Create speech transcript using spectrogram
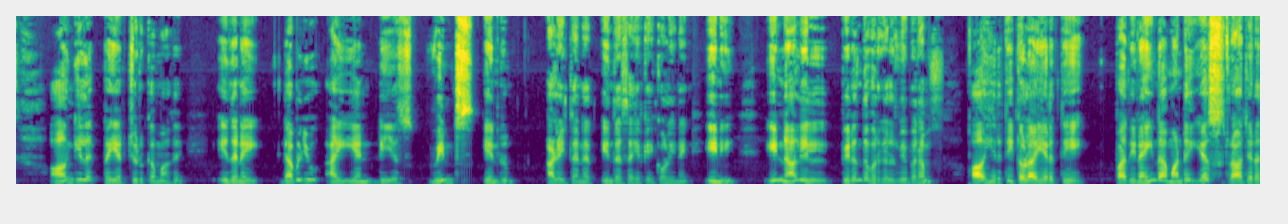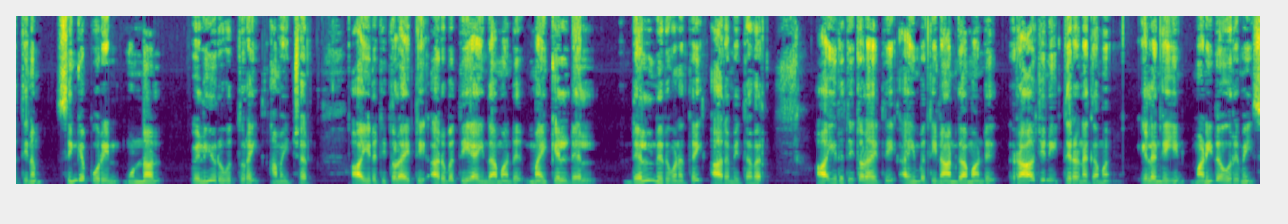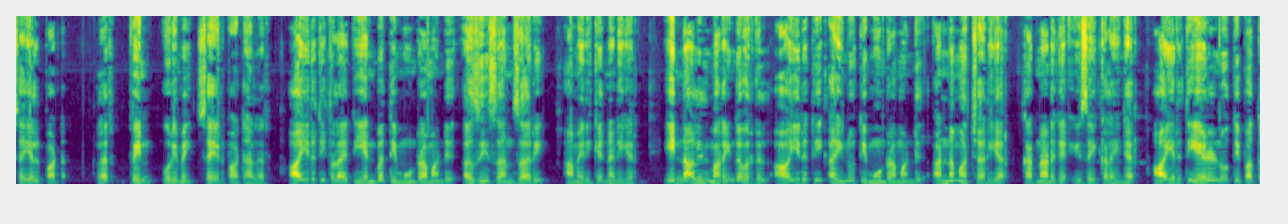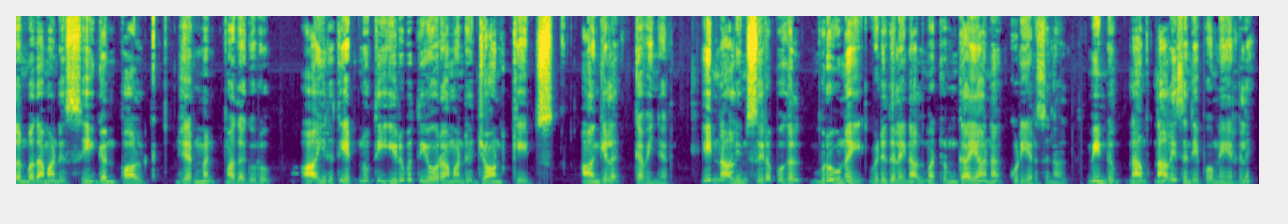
ஆங்கில பெயர் சுருக்கமாக இதனை டபிள்யூஐஎன்டிஎஸ் வின்ஸ் என்றும் அழைத்தனர் இந்த செயற்கைக்கோளினை. இனி இந்நாளில் பிறந்தவர்கள் விவரம். ஆயிரத்தி தொள்ளாயிரத்தி பதினைந்தாம் ஆண்டு எஸ். ராஜரத்தினம் சிங்கப்பூரின் முன்னாள் வெளியுறவுத்துறை அமைச்சர். ஆயிரத்தி தொள்ளாயிரத்தி அறுபத்தி ஐந்தாம் ஆண்டு மைக்கேல் டெல் டெல் நிறுவனத்தை ஆரம்பித்தவர். ஆயிரத்தி தொள்ளாயிரத்தி ஐம்பத்தி நான்காம் ஆண்டு ராஜினி திரணகம இலங்கையின் மனித உரிமை செயல்பாட்டாளர் பெண் உரிமை செயற்பாட்டாளர் ஆயிரத்தி தொள்ளாயிரத்தி எண்பத்தி மூன்றாம் ஆண்டு அசீஸ் அன்சாரி அமெரிக்க நடிகர். இந்நாளில் மறைந்தவர்கள் ஆயிரத்தி ஐநூத்தி மூன்றாம் ஆண்டு அன்னமாச்சாரியார் கர்நாடக இசைக்கலைஞர். ஆயிரத்தி எழுநூத்தி பத்தொன்பதாம் ஆண்டு சீகன் பால்க் ஜெர்மன் மதகுரு. ஆயிரத்தி எட்நூத்தி இருபத்தி ஓராம் ஆண்டு ஜான் கீட்ஸ் ஆங்கில கவிஞர். இந்நாளின் சிறப்புகள் புரூனை விடுதலை நாள் மற்றும் கயானா குடியரசு நாள். மீண்டும் நாம் நாளை சந்திப்போம் நேயர்களே.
